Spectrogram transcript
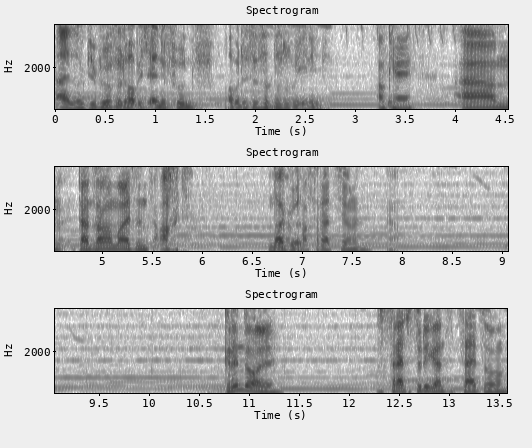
Also gewürfelt habe ich eine 5, aber das ist ein bisschen wenig. Okay. ähm, dann sagen wir mal, sind es 8. Na gut. 8 Rationen. Ja. Grindol, was treibst du die ganze Zeit so?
